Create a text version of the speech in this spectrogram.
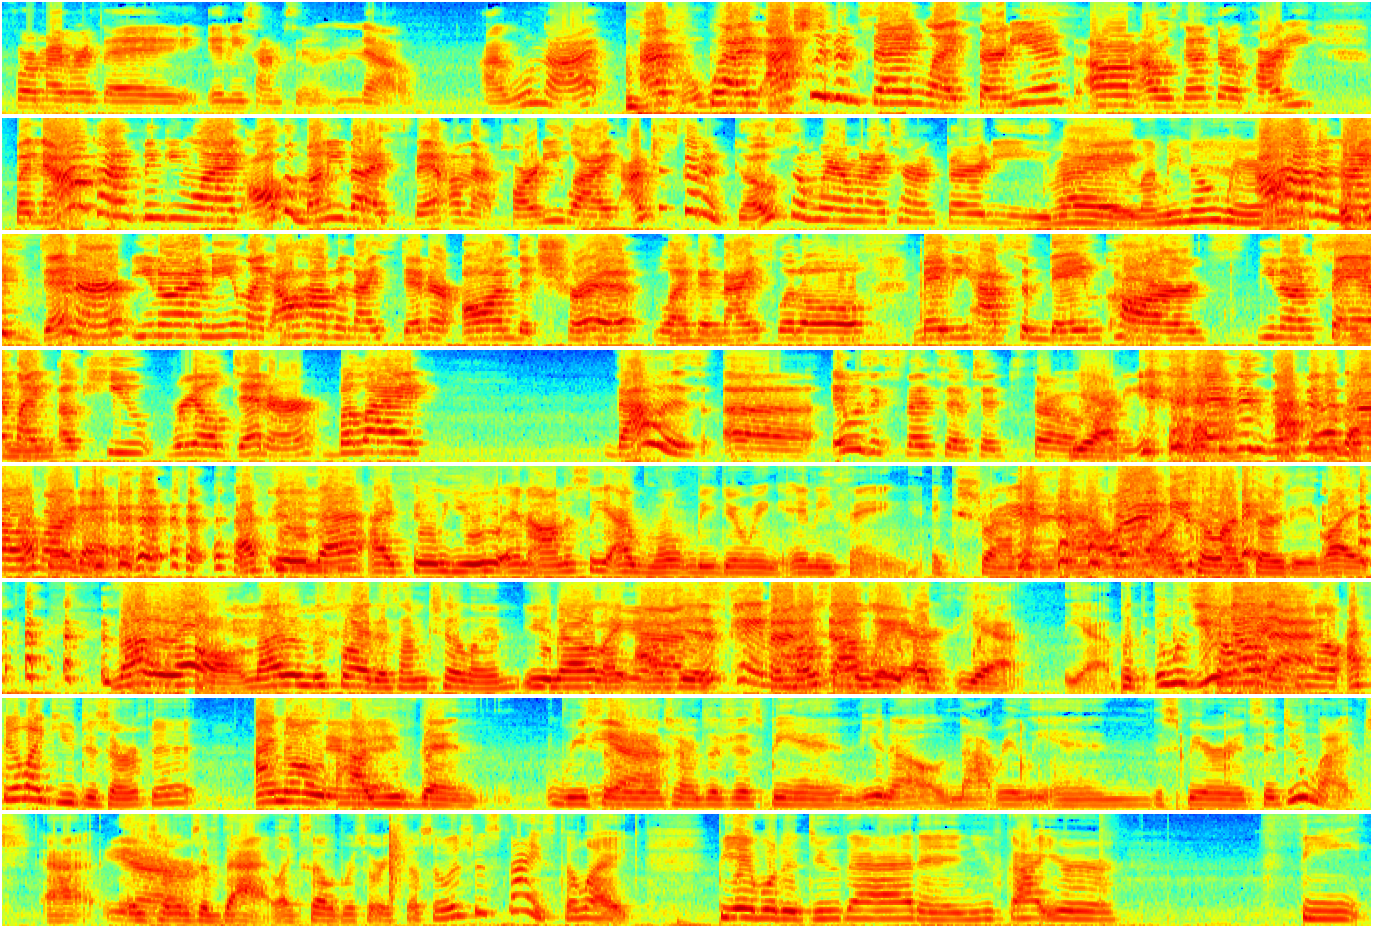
for my birthday anytime soon? No. I will not. I well, I'd actually been saying like 30th, um, I was gonna throw a party, but now I'm kind of thinking like all the money that I spent on that party, like I'm just gonna go somewhere when I turn 30. Right. Like, Let me know where. I'll have a nice dinner. You know what I mean? Like I'll have a nice dinner on the trip, like Mm-hmm. a nice little maybe have some name cards. You know what I'm saying? Mhm. Like a cute real dinner. But like that was uh it was expensive to throw a Yeah. party. it's I expensive to that. throw a party. I feel that. I feel you. And honestly, I won't be doing anything extravagant at all Right, it's until I'm 30. Like, not at all. Not in the slightest. I'm chilling. You know, like, Yeah, I'll just. this came the most I'll do. uh, yeah. Yeah. But it was You so know nice. that. You know, I feel like you deserved it. I know Do how it. you've been recently Yeah. in terms of just being, you know, not really in the spirit to do much at in terms of that, like celebratory stuff. So it's just nice to like be able to do that and you've got your feet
